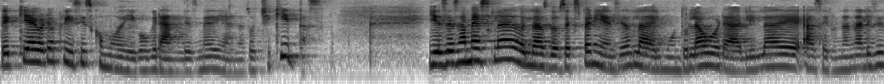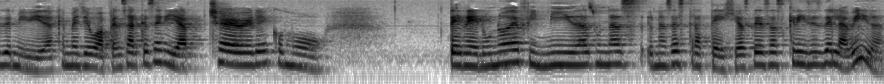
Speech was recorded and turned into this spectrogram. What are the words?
de quiebre o crisis, como digo, grandes, medianas o chiquitas. Y es esa mezcla de las dos experiencias, la del mundo laboral y la de hacer un análisis de mi vida, que me llevó a pensar que sería chévere como tener uno definidas unas, unas estrategias de esas crisis de la vida,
